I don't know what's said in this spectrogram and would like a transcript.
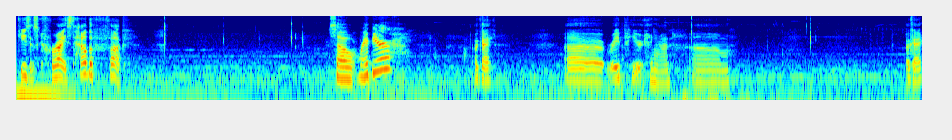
Jesus Christ! How the fuck? So rapier. Okay. Uh, rapier. Hang on. Um. Okay.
